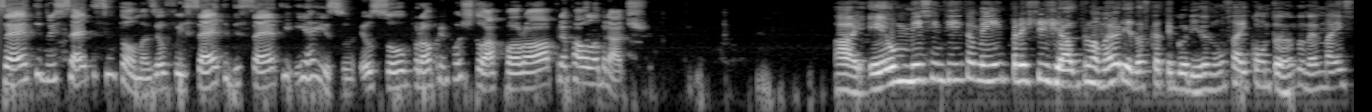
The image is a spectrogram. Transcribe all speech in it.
sete dos sete sintomas. Eu fui sete de sete e é isso. Eu sou o próprio impostor, a própria Paola Bratti. Ai, eu me senti também prestigiado pela maioria das categorias. Não saí contando, né? Mas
